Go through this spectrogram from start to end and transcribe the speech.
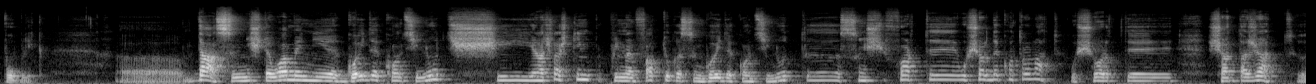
public. Uh, da, sunt niște oameni goi de conținut și în același timp, prin faptul că sunt goi de conținut, uh, sunt și foarte ușor de controlat, ușor de șantajat. Uh,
